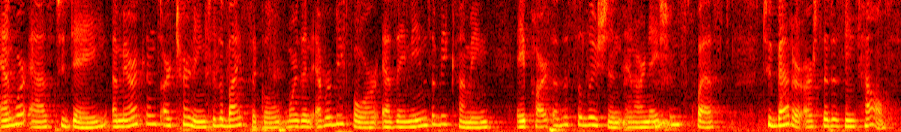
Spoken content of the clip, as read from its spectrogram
and whereas today Americans are turning to the bicycle more than ever before as a means of becoming a part of the solution in our nation's quest to better our citizens' health,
